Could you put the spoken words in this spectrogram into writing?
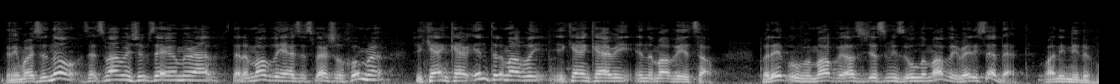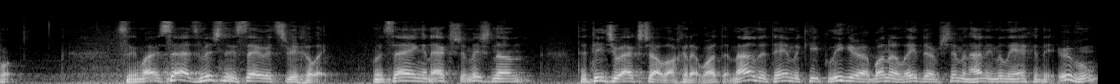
Then the Gemara says, no, that's Mamish Mirav, that a Mavi has a special Chumrah. If you can't carry into the Mavi, you can't carry in the Mavi itself. But if Uva Mavi also just means Ula Mavi, you already said that. Why do you need it for? So the Gemara says, Mishnah say it's Shrichale. We're saying an extra Mishnah to teach you extra halacha that what? That Ma'u the Tema keep Ligir Abana Leider of Shimon Hani Mili Hechad the Irvu,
